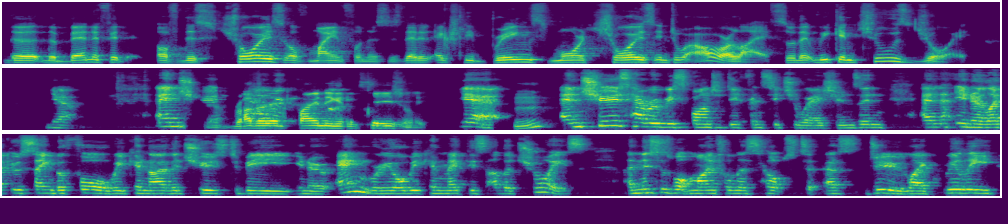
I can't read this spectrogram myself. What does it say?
the, the benefit of this choice of mindfulness is that it actually brings more choice into our life so that we can choose joy. Yeah. And yeah, rather than finding it occasionally yeah hmm? and choose how we respond to different situations and and you know like you were saying before we can either choose to be you know angry or we can make this other choice and this is what mindfulness helps to us do like really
